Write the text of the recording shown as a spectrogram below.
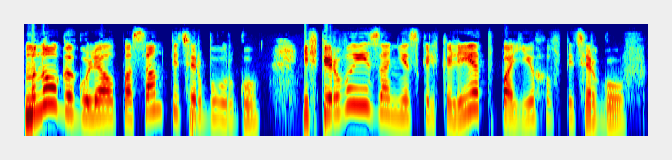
много гулял по Санкт-Петербургу и впервые за несколько лет поехал в Петергоф.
